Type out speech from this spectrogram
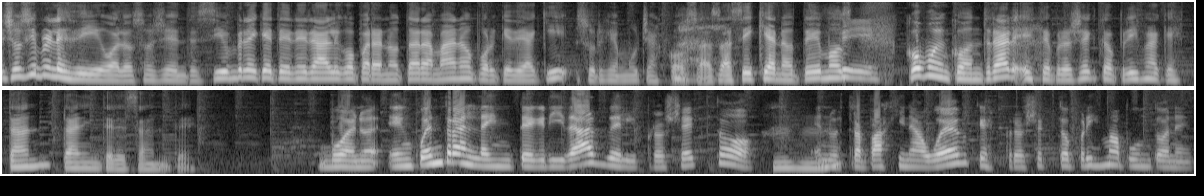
yo siempre les digo a los oyentes, siempre hay que tener algo para anotar a mano porque de aquí surgen muchas cosas. Así que anotemos cómo encontrar este proyecto Prisma que es tan, tan interesante. Bueno, encuentran la integridad del proyecto en nuestra página web que es proyectoprisma.net.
